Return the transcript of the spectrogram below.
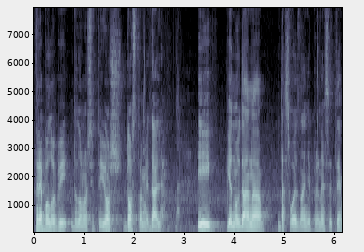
trebalo bi da donosite još dosta medalja. I jednog dana da svoje znanje prenesete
